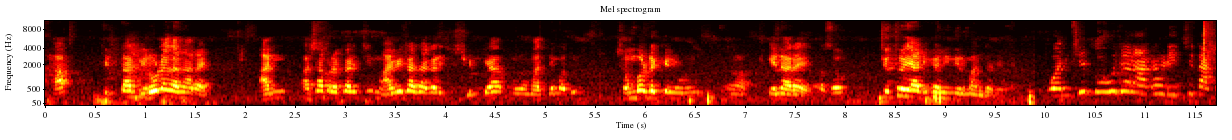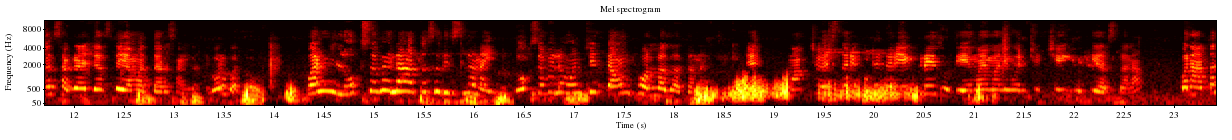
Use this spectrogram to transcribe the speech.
हा कित्ता गिरवला जाणार आहे. आणि अशा प्रकारची महाविकास आघाडीची सीट या माध्यमातून शंभर टक्के निवडून येणार आहे असं चित्र या ठिकाणी निर्माण झालेलं आहे. वंचित बहुजन आघाडीची ताकद सगळ्यात जास्त या मतदारसंघात. आहे बरोबर. पण लोकसभेला तसं दिसलं नाही. लोकसभेला वंचित डाऊनफॉलला जाताना दिसलं. म्हणजे मागच्या वेळेस तरी कुठेतरी एक क्रेज होती. एम आय आणि वंचितची युती असताना. पण आता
